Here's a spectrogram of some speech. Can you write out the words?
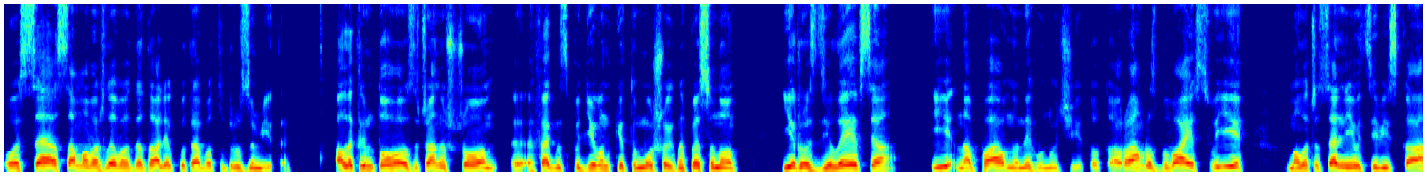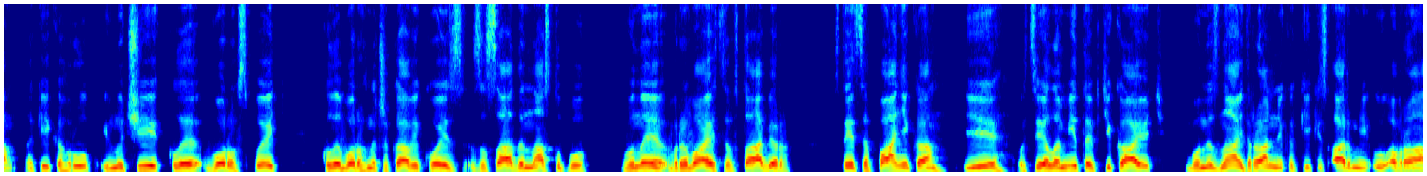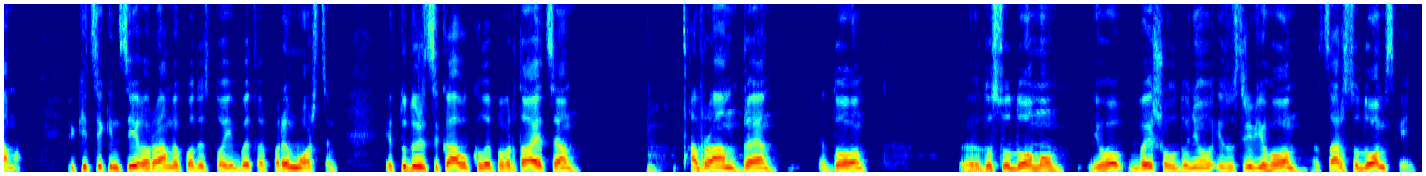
Ось це сама важлива деталь, яку треба тут розуміти. Але крім того, звичайно, що е, ефект несподіванки, тому що як написано, і розділився, і напав на них вночі. Тобто Авраам розбиває свої малочисельні оці війська на кілька груп, і вночі, коли ворог спить, коли ворог не чекав якоїсь засади, наступу, вони вриваються в табір, стається паніка, і оці еламіти втікають, бо не знають реально, кількість армії у Авраама. В кінці кінців Авраам виходить з тої битви переможцем. І тут дуже цікаво, коли повертається Авраам вже до, е, до Содому, його вийшов до нього і зустрів його цар Содомський.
